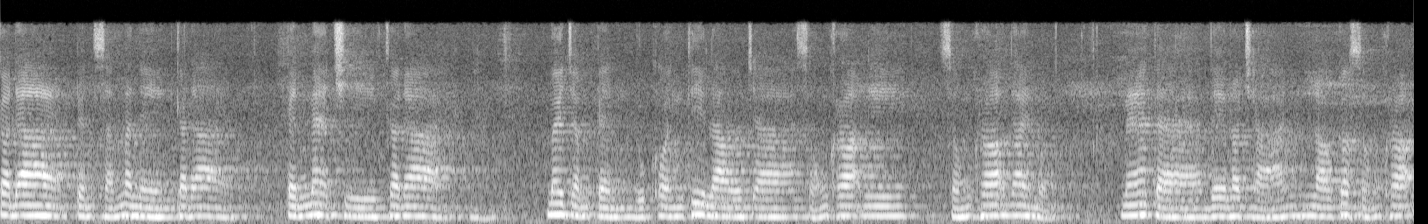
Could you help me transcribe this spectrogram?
ก็ได้เป็นสัมมาเนนก็ได้ เป็นแม่ชีก็ได้ ไม่จำเป็นบุคคลที่เราจะสงเคราะห์นี้ สงเคราะห์ได้หมด แม้แต่เดรัจฉานเราก็สงเคราะห์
